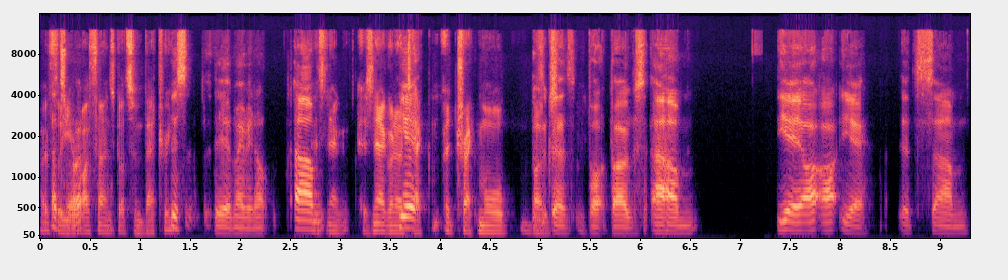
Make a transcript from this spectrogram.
Hopefully, all your right. iPhone's got some battery. This, yeah, maybe not. Um, it's now it's now going to yeah. attack, attract more bugs. That's bu- bugs. Um, yeah, I, I, yeah, it's um,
